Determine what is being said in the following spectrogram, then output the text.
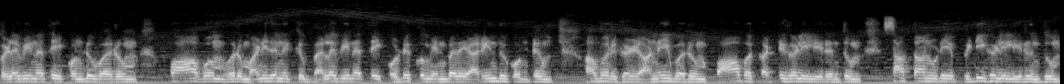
பிளவீனத்தை கொண்டு வரும். பாவம் ஒரு மனிதனுக்கு பலவீனத்தை கொடுக்கும் என்பதை அறிந்து கொண்டு அவர்கள் அனைவரும் பாவ கட்டுகளில் இருந்தும் சாத்தானுடைய பிடிகளில் இருந்தும்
